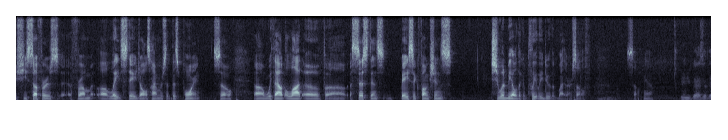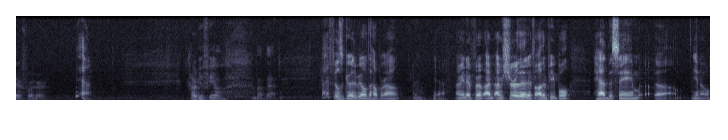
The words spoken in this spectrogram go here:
she suffers from late stage Alzheimer's at this point. So uh, without a lot of uh, assistance, basic functions she wouldn't be able to completely do them by herself. So yeah, And you guys are there for her. yeah. How do you feel about that? It feels good to be able to help her out. Yeah. Yeah, I mean, if uh, I'm, I'm sure that if other people had the same, um, you know,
